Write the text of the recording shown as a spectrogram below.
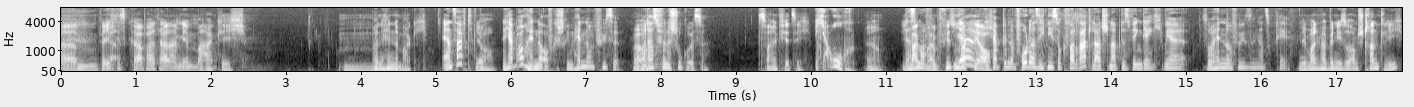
ähm, welches Körperteil an mir mag ich? Meine Hände mag ich. Ernsthaft? Ja. Ich habe auch Hände aufgeschrieben, Hände und Füße. Ja. Was hast du für eine Schuhgröße? 42. Ich auch. Ja. Ich Das mag, meine Füße ja, mag ich auch. Ich hab, bin froh, dass ich nicht so Quadratlatschen habe, deswegen denke ich mir, so Hände und Füße sind ganz okay. nee, manchmal, wenn ich so am Strand liege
